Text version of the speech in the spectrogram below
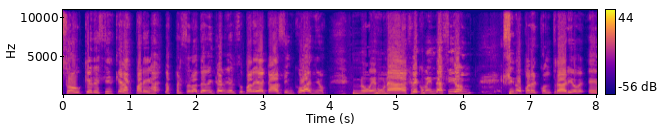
So, que decir que las parejas, las personas deben cambiar su pareja cada cinco años no es una recomendación, sino por el contrario, es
